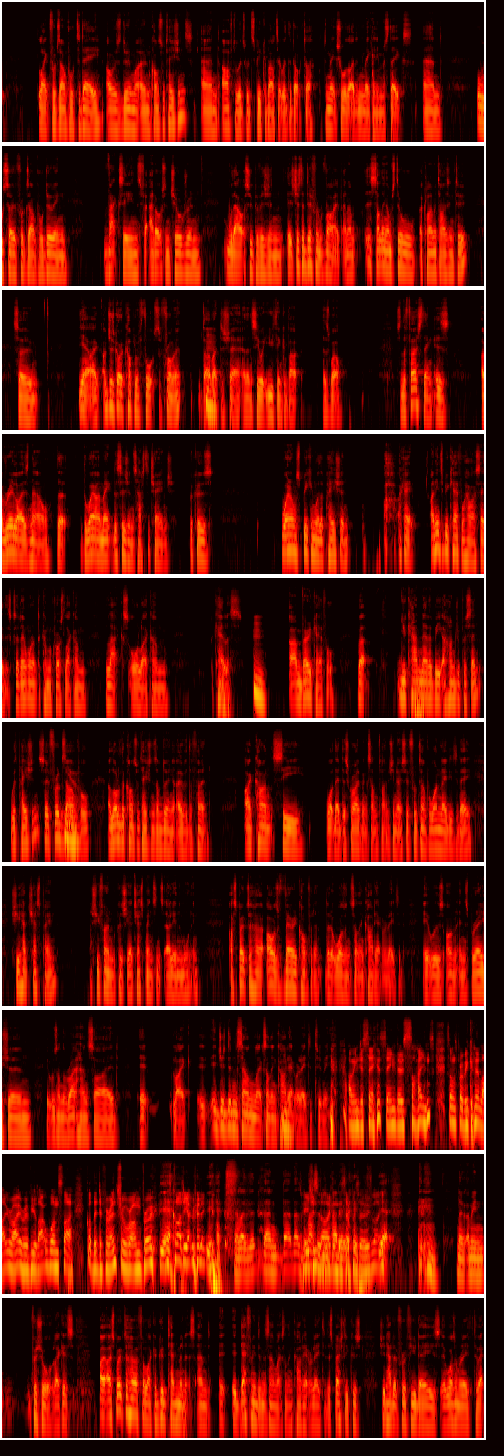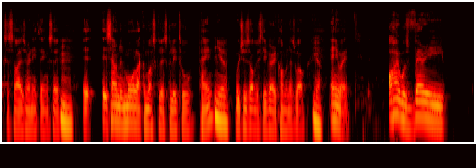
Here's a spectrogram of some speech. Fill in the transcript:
like for example, today I was doing my own consultations, and afterwards would speak about it with the doctor to make sure that I didn't make any mistakes. And also, for example, doing vaccines for adults and children without supervision. It's just a different vibe, and I'm, it's something I'm still acclimatizing to. So, yeah, I, I've just got a couple of thoughts from it that I'd hmm. like to share, and then see what you think about as well. So, the first thing is I realize now that the way I make decisions has to change because when I'm speaking with a patient, okay, I need to be careful how I say this because I don't want it to come across like I'm lax or like I'm careless. Mm. I'm very careful, but you can never be 100% with patients. So, for example, a lot of the consultations I'm doing are over the phone. I can't see what they're describing sometimes, you know. So, for example, one lady today, she had chest pain. She phoned because she had chest pain since early in the morning. I spoke to her. I was very confident that it wasn't something cardiac related. It was on inspiration. It was on the right hand side. It like it, it just didn't sound like something cardiac hmm. related to me. I mean, just saying saying those signs, someone's probably gonna like write a review like one star, got the differential wrong, bro. Yeah. It's cardiac really. yeah, like then that that's Patient massively died in this cardiac episode. Like, Yeah. no, I mean, for sure. Like it's, I, I spoke to her for like a good 10 minutes and it, it definitely didn't sound like something cardiac related, especially because she'd had it for a few days. It wasn't related to exercise or anything. So it, it sounded more like a musculoskeletal pain, Yeah. which is obviously very common as well. Yeah. Anyway, I was very,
